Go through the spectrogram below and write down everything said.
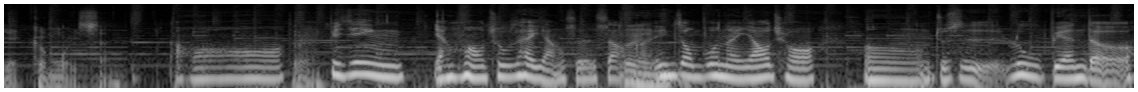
也更卫生。嗯哦。对，毕竟羊毛出在羊身上嘛，你总不能要求，嗯，就是路边的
